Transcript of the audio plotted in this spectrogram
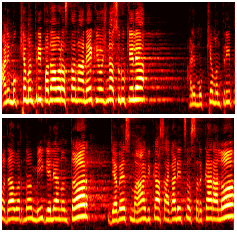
आणि मुख्यमंत्री पदावर असताना अनेक योजना सुरू केल्या आणि मुख्यमंत्री पदावरनं मी गेल्यानंतर ज्यावेळेस महाविकास आघाडीचं सरकार आलं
